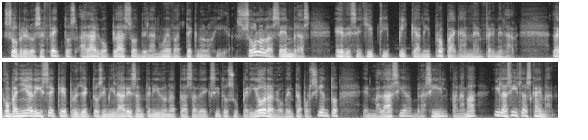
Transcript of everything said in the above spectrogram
sobre los efectos a largo plazo de la nueva tecnología. Solo las hembras Aedes aegypti pican y propagan la enfermedad. La compañía dice que proyectos similares han tenido una tasa de éxito superior al 90% en Malasia, Brasil, Panamá y las Islas Caimán.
